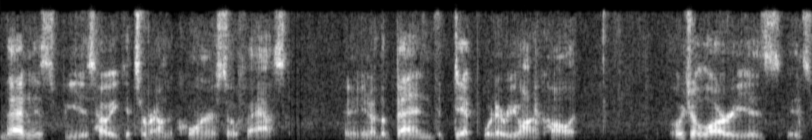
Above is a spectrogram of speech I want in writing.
that and his speed is how he gets around the corner so fast. You know, the bend, the dip, whatever you want to call it. Ojulari is, is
